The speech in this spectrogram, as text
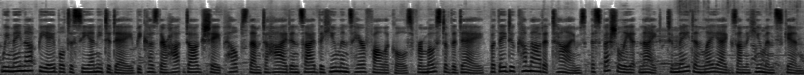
We may not be able to see any today because their hot dog shape helps them to hide inside the human's hair follicles for most of the day, but they do come out at times, especially at night, to mate and lay eggs on the human skin.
